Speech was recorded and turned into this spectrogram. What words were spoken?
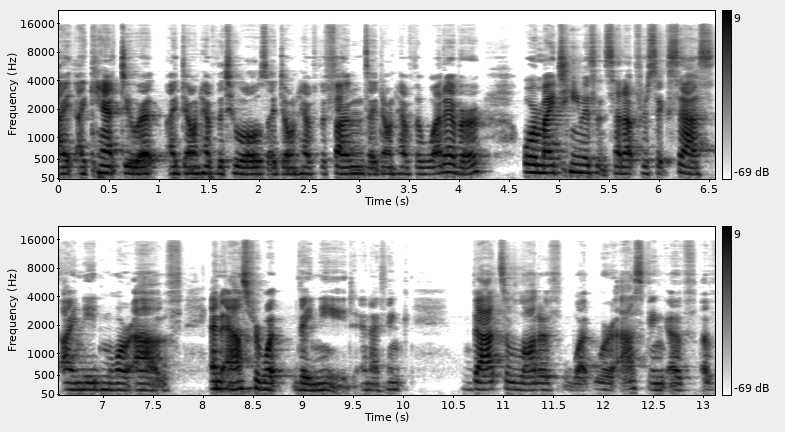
I, I can't do it. I don't have the tools. I don't have the funds. I don't have the whatever. Or my team isn't set up for success. I need more of, and ask for what they need. And I think that's a lot of what we're asking of, of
